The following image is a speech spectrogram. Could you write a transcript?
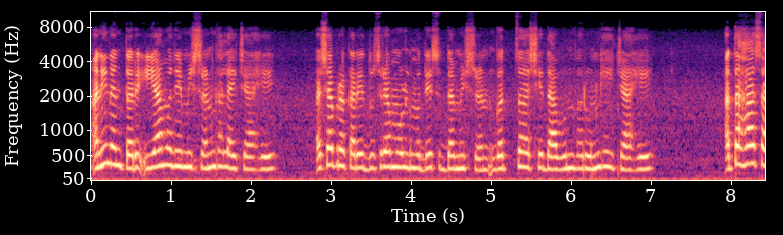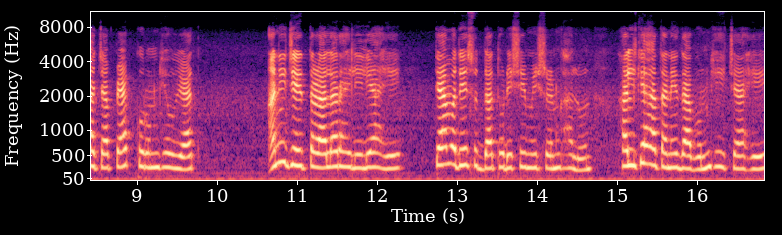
आणि नंतर यामध्ये मिश्रण घालायचे आहे. अशा प्रकारे दुसऱ्या मोल्डमध्ये सुद्धा मिश्रण गच्च असे दाबून भरून घ्यायचे आहे. आता हा साचा पॅक करून घेऊयात. आणि जे तळाला राहिलेले आहे त्यामध्ये सुद्धा थोडेसे मिश्रण घालून हलक्या हाताने दाबून घ्यायचे आहे.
